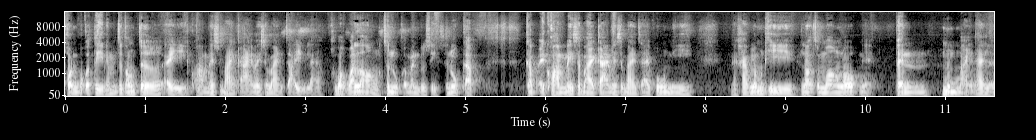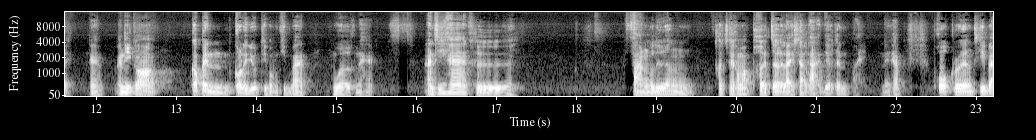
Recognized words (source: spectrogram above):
คนปกติเนี่ยมันจะต้องเจอไอ้ความไม่สบายกายไม่สบายใจอยู่แล้ว เขาบอกว่าลองสนุกกับมันดูสิสนุกกับ กับไอ้ความไม่สบายกายไม่สบายใจพวกนี้นะครับแล้วบางทีเราจะมองโลกเนี่ยเป็นมุมใหม่ได้เลยนะอันนี้ก็ก็เป็นกลยุทธ์ที่ผมคิดว่า work นะฮะอันที่ห้าคือ ฟังเรื่องเขาใช้คำว่าเพอร์เจอร์อะไรสาระเยอะเกินไปนะครับพวกเรื่องที่แบ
